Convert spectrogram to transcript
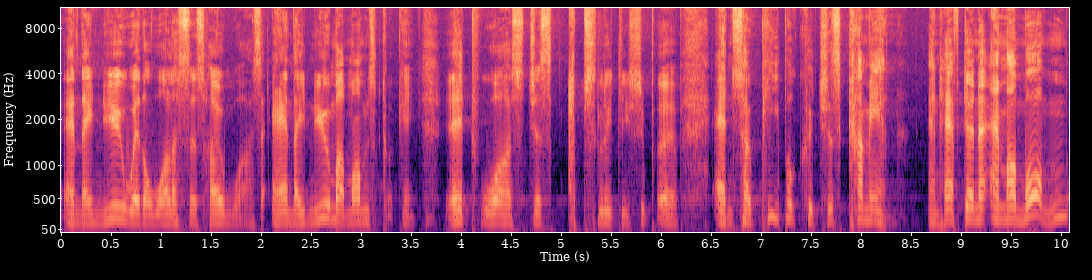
And they knew where the Wallace's home was. And they knew my mom's cooking. It was just absolutely superb. And so people could just come in and have dinner. And my mom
